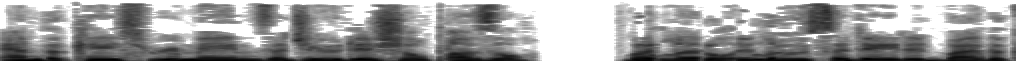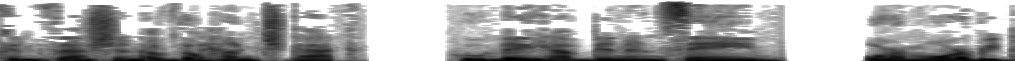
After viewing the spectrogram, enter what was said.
and the case remains a judicial puzzle, but little elucidated by the confession of the hunchback, who may have been insane, or morbid,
